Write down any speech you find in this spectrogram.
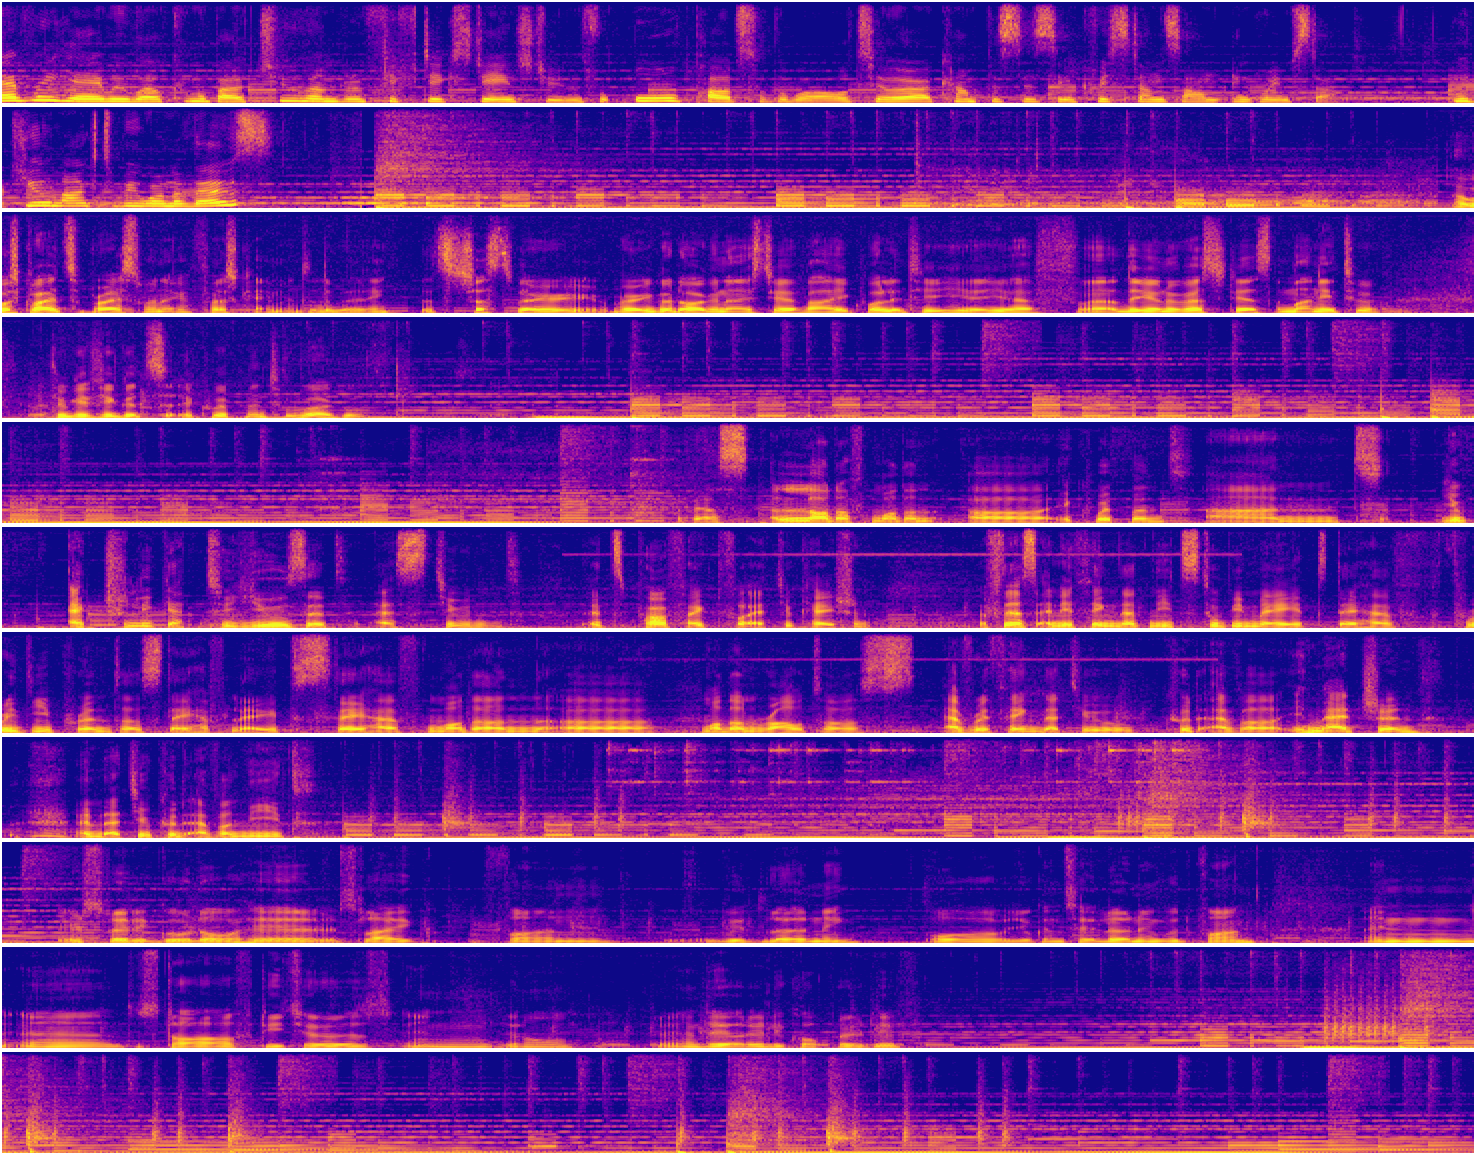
Every year we welcome about 250 exchange students from all parts of the world to our campuses in Kristiansand and Grimstad. Would you like to be one of those? I was quite surprised when I first came into the building. It's just very, very good organized. You have high quality here. You have uh, the university has the money to to give you good equipment to work with. There's a lot of modern uh, equipment and you actually get to use it as student. It's perfect for education. If there's anything that needs to be made, they have 3D printers, they have lathes, they have modern, uh, modern routers, everything that you could ever imagine and that you could ever need. It's really good over here. It's like fun with learning or you can say learning with fun and uh, the staff, teachers and you know and they are really cooperative.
